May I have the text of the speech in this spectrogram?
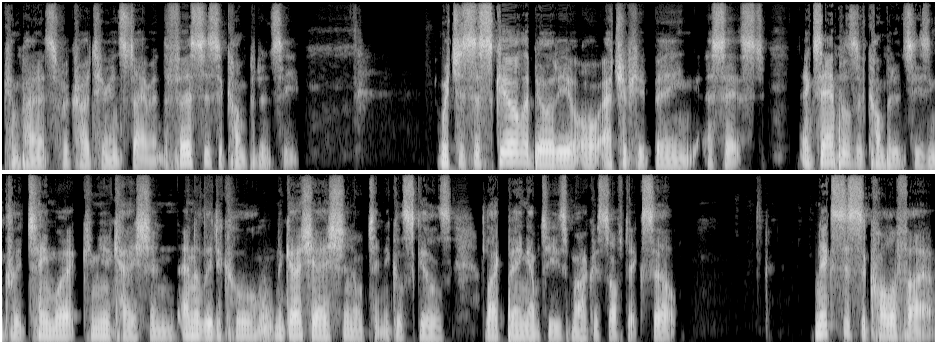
components of a criterion statement. The first is the competency, which is the skill, ability, or attribute being assessed. Examples of competencies include teamwork, communication, analytical, negotiation, or technical skills, like being able to use Microsoft Excel. Next is the qualifier,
